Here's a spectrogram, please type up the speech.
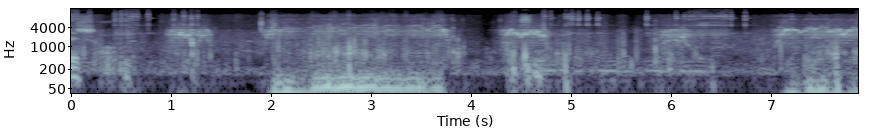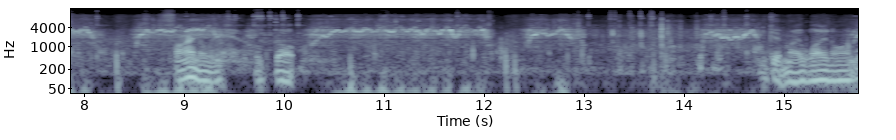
Fish on. Finally hooked up. Get my light on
